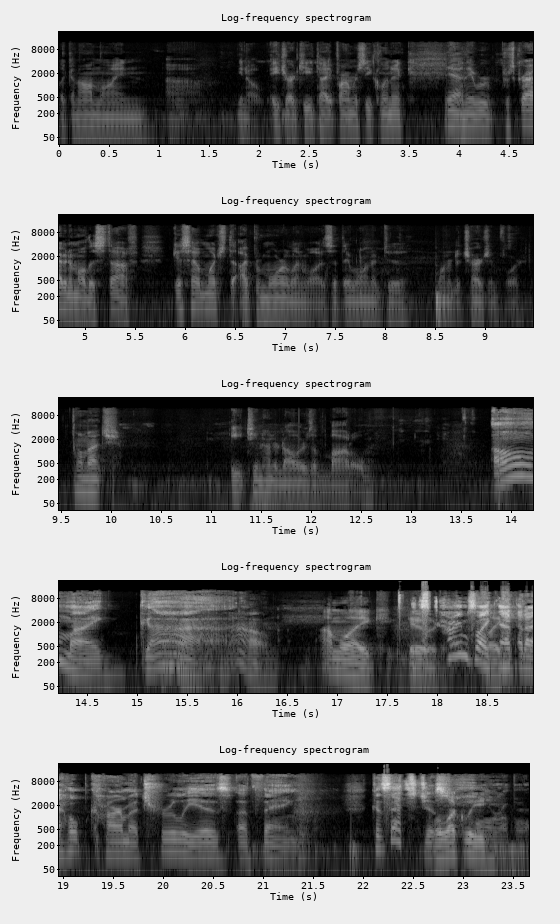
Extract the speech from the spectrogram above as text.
like an online, uh, you know, HRT type pharmacy clinic, yeah. and they were prescribing him all this stuff. Guess how much the ipamorelin was that they wanted to wanted to charge him for? How much? Eighteen hundred dollars a bottle. Oh my god! Wow. I'm like, dude. It's times like, like, that that I hope karma truly is a thing, because that's just well, luckily, horrible.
